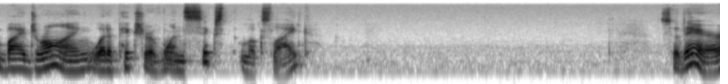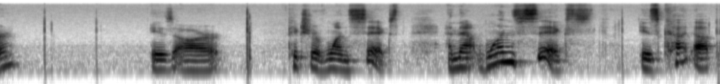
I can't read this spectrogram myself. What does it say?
by drawing what a picture of one sixth looks like. So there is our picture of one sixth, and that one sixth is cut up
